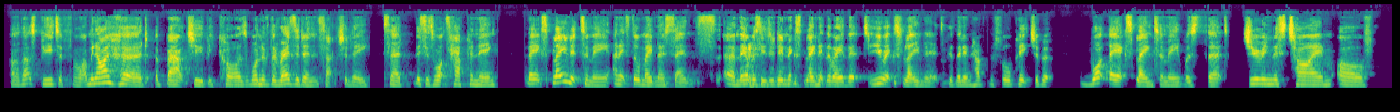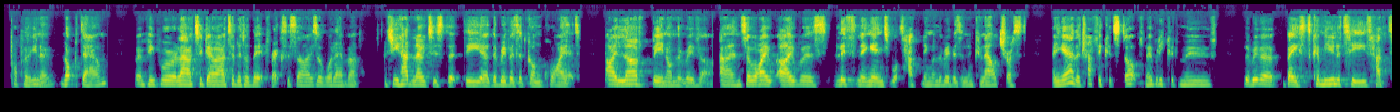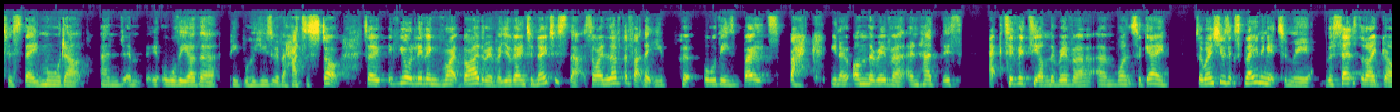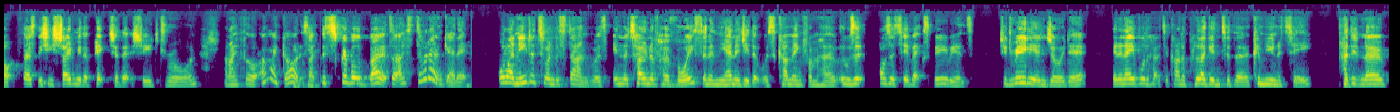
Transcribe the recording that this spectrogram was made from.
Oh, that's beautiful. I mean, I heard about you because one of the residents actually said, This is what's happening. They explained it to me and it still made no sense. Um, they obviously didn't explain it the way that you explained it because they didn't have the full picture. But what they explained to me was that during this time of proper, you know, lockdown, when people were allowed to go out a little bit for exercise or whatever, she had noticed that the uh, the rivers had gone quiet I love being on the river. And so I, I was listening into what's happening on the rivers and in Canal Trust. And yeah, the traffic had stopped. Nobody could move. The river based communities had to stay moored up, and um, all the other people who use the river had to stop. So, if you're living right by the river, you're going to notice that. So, I love the fact that you put all these boats back, you know, on the river and had this activity on the river um, once again. So when she was explaining it to me, the sense that I got, firstly, she showed me the picture that she'd drawn, and I thought, oh my God, it's like this scribbled boat. So I still don't get it. All I needed to understand was in the tone of her voice and in the energy that was coming from her. It was a positive experience. She'd really enjoyed it. It enabled her to kind of plug into the community. I didn't know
